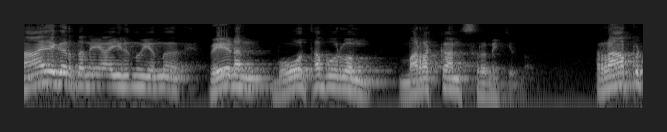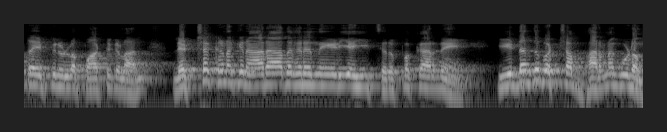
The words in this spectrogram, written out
നായകർ തന്നെയായിരുന്നു എന്ന് വേടൻ ബോധപൂർവം മറക്കാൻ ശ്രമിക്കുന്നു. റാപ്പ് ടൈപ്പിലുള്ള പാട്ടുകളാൽ ലക്ഷക്കണക്കിന് ആരാധകരെ നേടിയ ഈ ചെറുപ്പക്കാരനെ ഇടതുപക്ഷ ഭരണകൂടം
